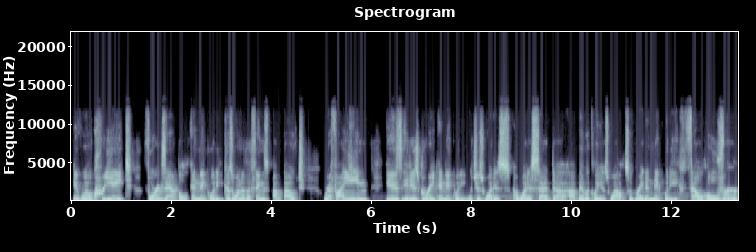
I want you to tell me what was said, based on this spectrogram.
it will create for example, iniquity, because one of the things about Rephaim is it is great iniquity, which is what is uh, what is said uh, uh, biblically as well. So great iniquity fell over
